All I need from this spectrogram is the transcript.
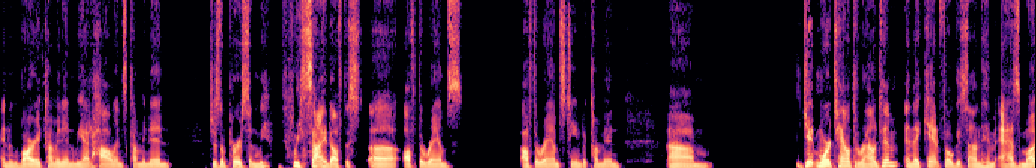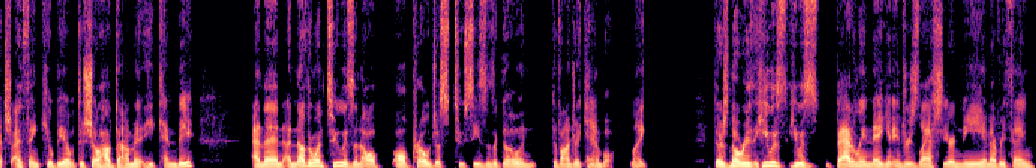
and Enagbare coming in. We had Hollins coming in, just a person we we signed off this uh off the Rams off the Rams team to come in. Um get more talent around him and they can't focus on him as much, I think he'll be able to show how dominant he can be. And then another one too is an all all pro just two seasons ago and De'Vondre Campbell. Like there's no reason he was he was battling nagging injuries last year, knee and everything.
